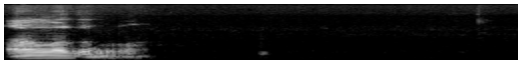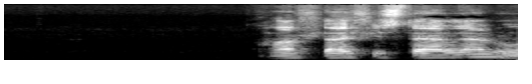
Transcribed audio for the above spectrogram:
Anladın mı? Half-Life isteyenler mi var?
